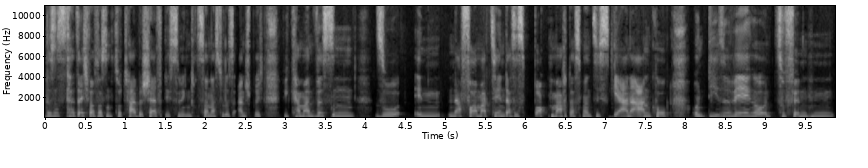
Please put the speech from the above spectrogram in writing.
das ist tatsächlich was, was uns total beschäftigt, deswegen interessant, dass du das ansprichst. Wie kann man wissen, so in einer Form erzählen, dass es Bock macht, dass man es sich gerne anguckt und diese Wege und zu finden,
